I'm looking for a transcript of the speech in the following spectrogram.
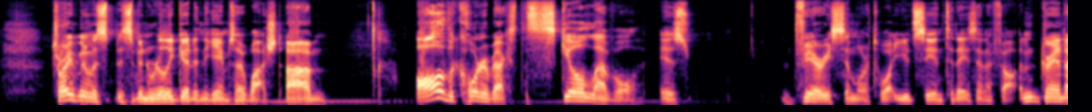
Troy Aikman was has been really good in the games I watched. Um, all the quarterbacks, the skill level is very similar to what you'd see in today's NFL. And granted,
